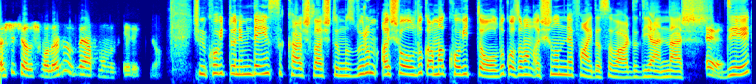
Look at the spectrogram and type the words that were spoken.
aşı çalışmalarını hızlı yapmamız gerekiyor. Şimdi Covid döneminde en sık karşılaştığımız durum aşı olduk ama Covid de olduk. O zaman aşının ne faydası vardı diyenlerdi. Evet.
